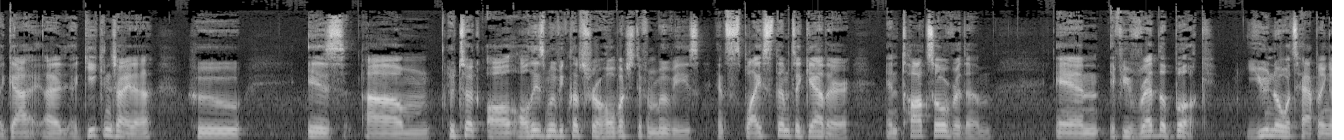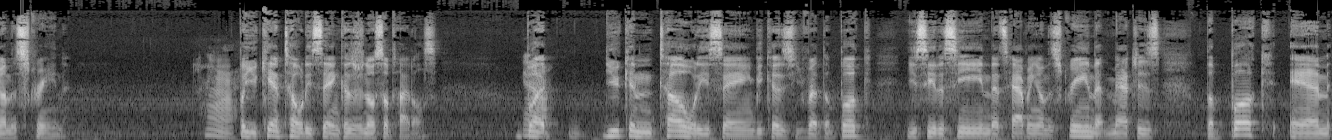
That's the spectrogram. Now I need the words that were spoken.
a guy a, a geek in China who is um, who took all all these movie clips for a whole bunch of different movies and spliced them together and talks over them. And if you've read the book, you know what's happening on the screen, but you can't tell what he's saying because there's no subtitles. But you can tell what he's saying because you've read the book. You see the scene that's happening on the screen that matches the book, and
